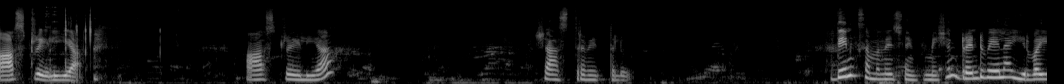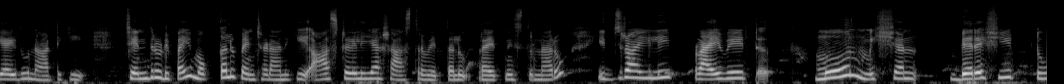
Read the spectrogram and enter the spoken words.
ఆస్ట్రేలియా. ఆస్ట్రేలియా శాస్త్రవేత్తలు. దీనికి సంబంధించిన ఇన్ఫర్మేషన్ రెండు వేల ఇరవై ఐదు నాటికి చంద్రుడిపై మొక్కలు పెంచడానికి ఆస్ట్రేలియా శాస్త్రవేత్తలు ప్రయత్నిస్తున్నారు. Israeli private moon mission Beresheet two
